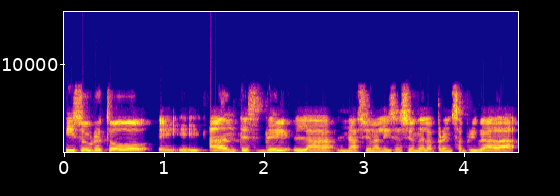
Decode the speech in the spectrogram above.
Y sobre todo, eh, antes de la nacionalización de la prensa privada,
